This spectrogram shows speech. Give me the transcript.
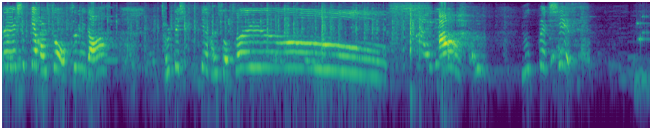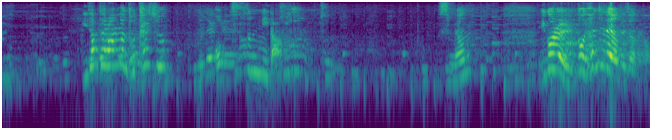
네, 쉽게 갈 수 없습니다. 절대 쉽게 갈 수 없어요. 아, 2점차로 한 번 더 탈 수 없습니다. 있으면 이거를 또 현질해야 되잖아요.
